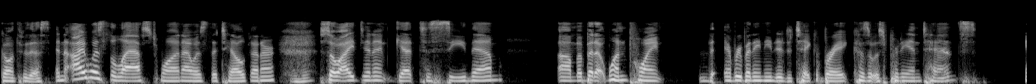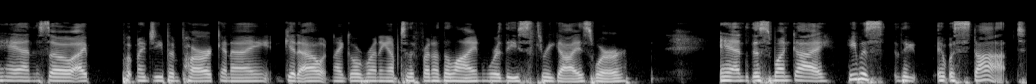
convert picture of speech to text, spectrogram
going through this. And I was the last one. I was the tail gunner, so I didn't get to see them. Um, but at one point, everybody needed to take a break because it was pretty intense. And so I put my Jeep in park and I get out and I go running up to the front of the line where these three guys were. And this one guy, he was, the, it was stopped.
